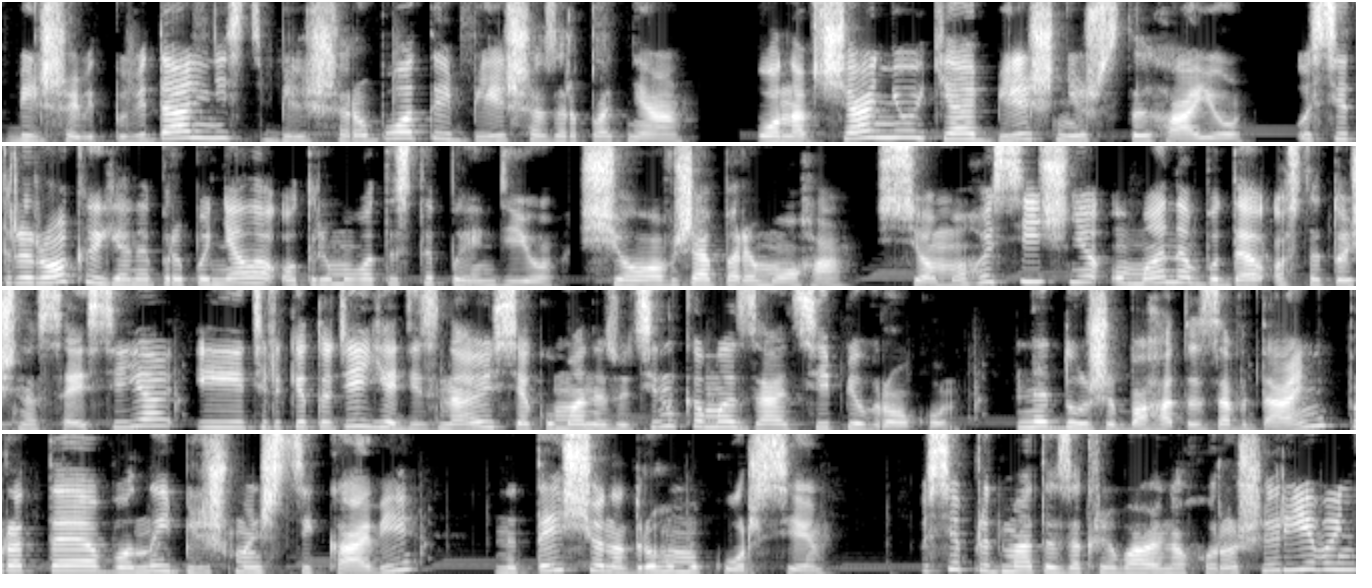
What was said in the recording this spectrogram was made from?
Більша відповідальність, більше роботи, більша зарплатня. По навчанню я більш ніж встигаю. Усі три роки я не припиняла отримувати стипендію, що вже перемога. 7 січня у мене буде остаточна сесія, і тільки тоді я дізнаюсь, як у мене з оцінками за ці півроку. Не дуже багато завдань, проте вони більш-менш цікаві, не те, що на другому курсі. Усі предмети закриваю на хороший рівень,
